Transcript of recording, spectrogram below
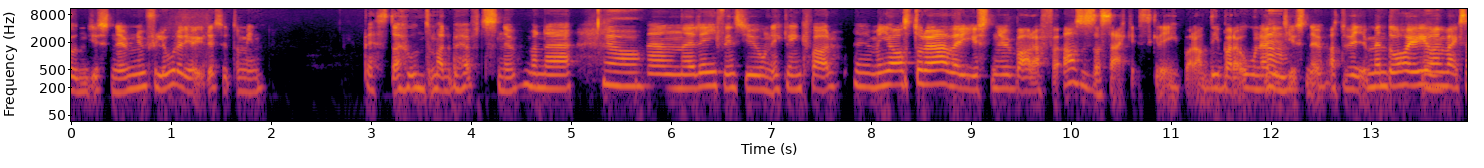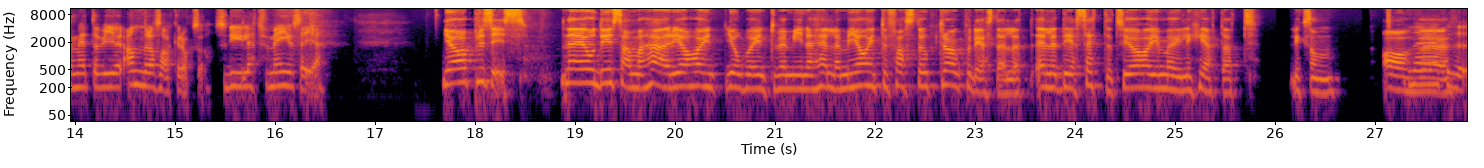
hund just nu. Nu förlorade jag ju dessutom min bästa hund som hade behövts nu. Men, eh, Ja. men Ray finns ju onekligen kvar. Eh, Men jag står över just nu bara för alltså, så säkerhetsgrej. Bara. Det är bara onödigt Mm. just nu. Att vi, men då har jag ju Mm. en verksamhet där vi gör andra saker också. Så det är ju lätt för mig att säga. ja, precis. Nej, och det är samma här. Jag har ju, jobbar ju inte med mina heller, men jag har inte fasta uppdrag på det stället, eller det sättet, så jag har ju möjlighet att liksom av, Nej, eh,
